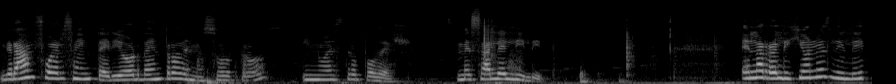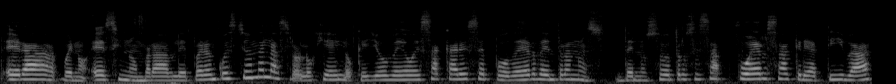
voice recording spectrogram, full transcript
gran fuerza interior dentro de nosotros y nuestro poder. Me sale Lilith. En las religiones Lilith era, bueno, es innombrable, pero en cuestión de la astrología y lo que yo veo es sacar ese poder dentro de nosotros, esa fuerza creativa,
